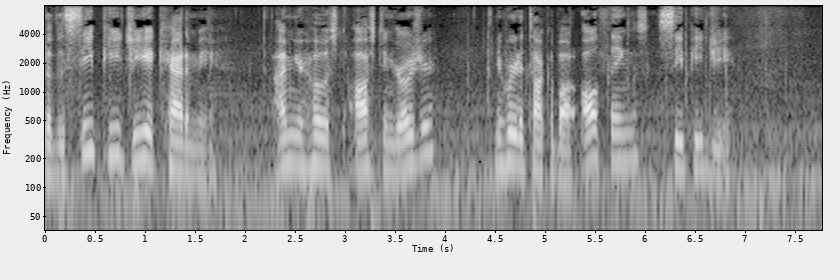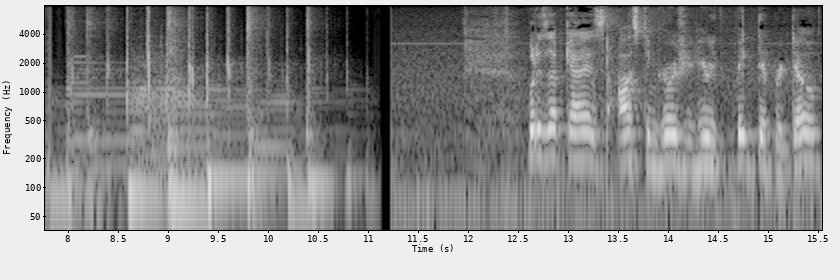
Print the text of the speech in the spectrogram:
to the CPG Academy. I'm your host, Austin Grozier, and we're here to talk about all things CPG. What is up, guys? Austin Grozier here with Big Dipper Dough,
